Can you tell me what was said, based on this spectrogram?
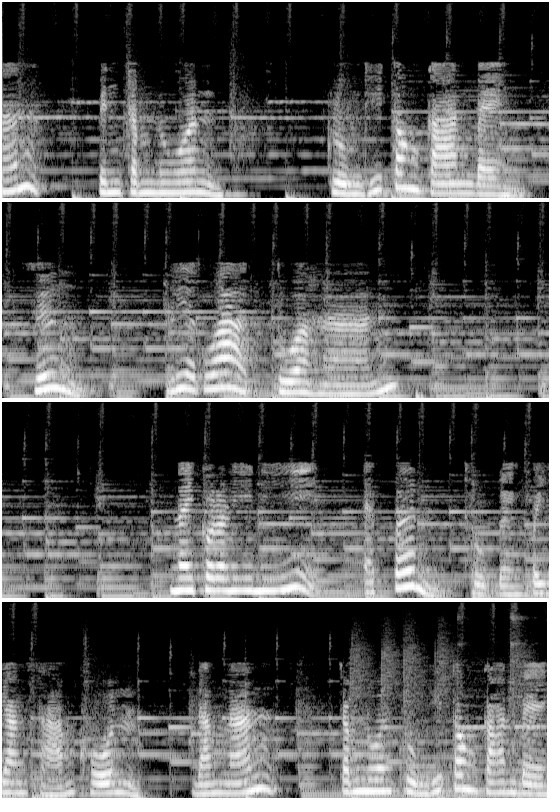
นั้น เป็นจำนวน กลุ่มที่ต้องการแบ่ง ซึ่งเรียกว่าตัวหาร ในกรณีนี้แอปเปิลถูกแบ่งไปยัง 3 คน ดังนั้นจำนวนกลุ่มที่ต้องการแบ่ง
